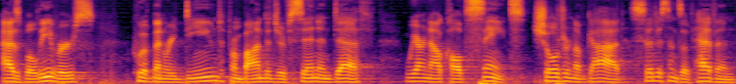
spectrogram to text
As believers who have been redeemed from bondage of sin and death, we are now called saints, children of God, citizens of heaven,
